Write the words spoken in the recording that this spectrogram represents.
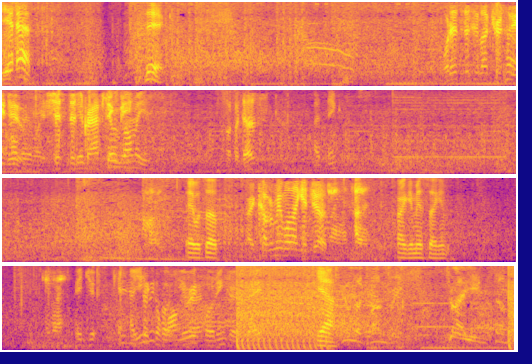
Yes. Sick. What does this electricity do? It's just It distracting kills me. Zombies, Oh, it does? I think. Hey, what's up? Alright, cover me while I get judged. Alright, give me a second. Wait, Ju- can, are you reco- you're recording, George, right? Yeah. You look hungry. Try eating something.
